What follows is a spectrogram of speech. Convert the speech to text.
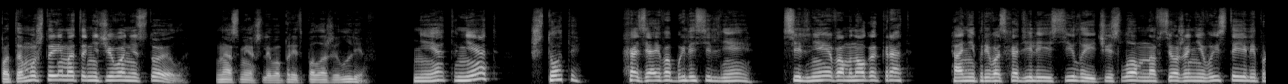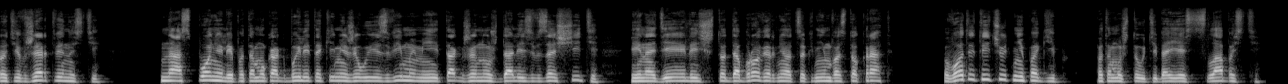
«Потому что им это ничего не стоило насмешливо предположил Лев. «Нет, нет, что ты? Хозяева были сильнее, сильнее во много крат. Они превосходили и силой, и числом, но все же не выстояли против жертвенности. Нас поняли, потому как были такими же уязвимыми и также нуждались в защите, и надеялись, что добро вернется к ним во сто крат. Вот и ты чуть не погиб, потому что у тебя есть слабости.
